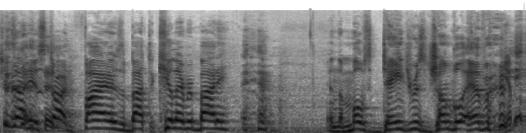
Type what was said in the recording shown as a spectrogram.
She's out here starting fires, about to kill everybody in the most dangerous jungle ever. Yep.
